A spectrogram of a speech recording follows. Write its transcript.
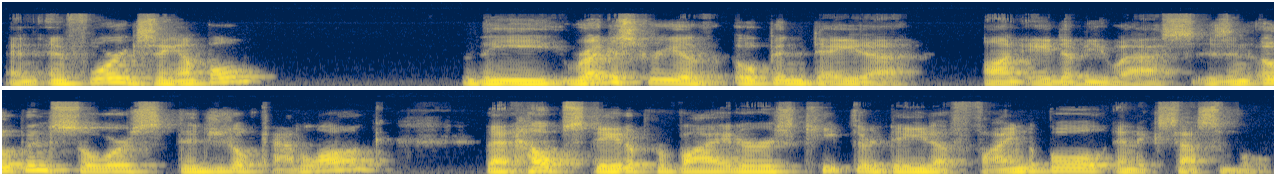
And, and for example, the Registry of Open Data on AWS is an open source digital catalog that helps data providers keep their data findable and accessible.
